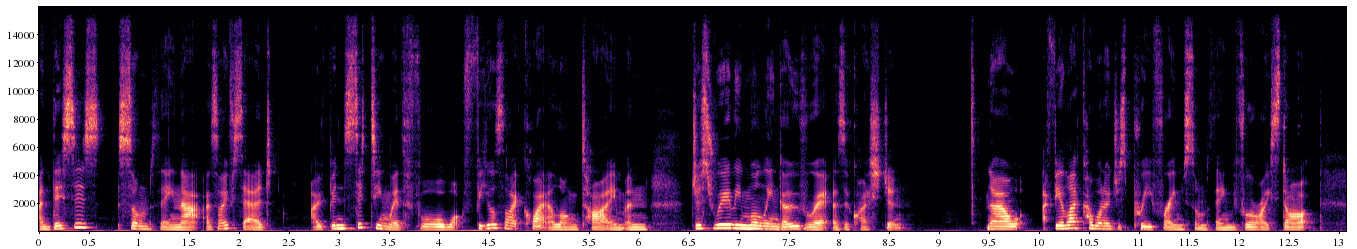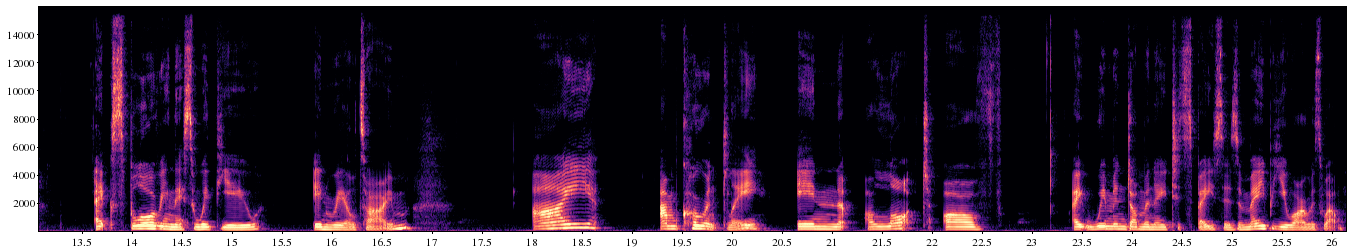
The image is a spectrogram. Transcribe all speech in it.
And this is something that, as I've said, I've been sitting with for what feels like quite a long time and just really mulling over it as a question. Now, I feel like I want to just pre frame something before I start exploring this with you in real time. I am currently in a lot of like women dominated spaces, and maybe you are as well.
